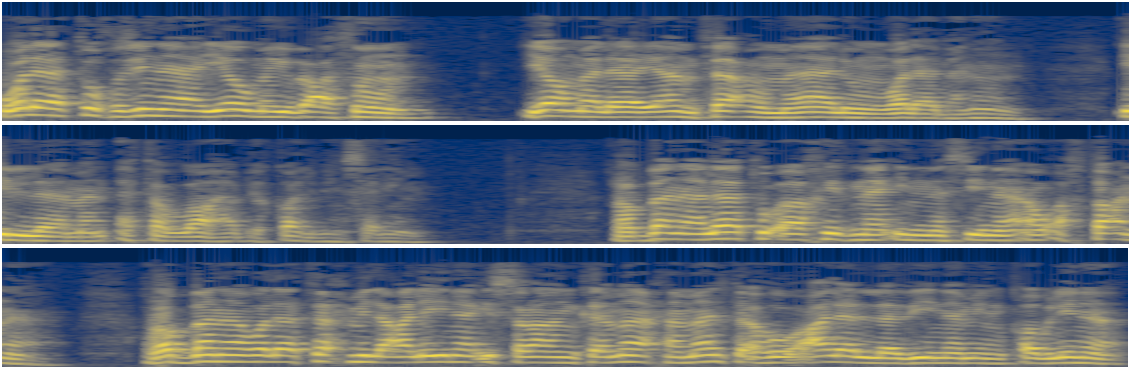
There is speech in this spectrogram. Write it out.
ولا تخزنا يوم يبعثون يوم لا ينفع مال ولا بنون إلا من أتى الله بقلب سليم. ربنا لا تؤاخذنا إن نسينا أو أخطأنا. ربنا ولا تحمل علينا إسرا كما حملته على الذين من قبلنا.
